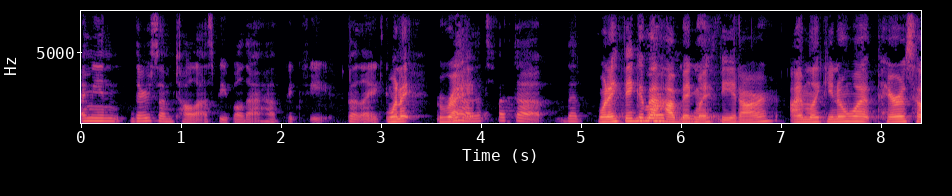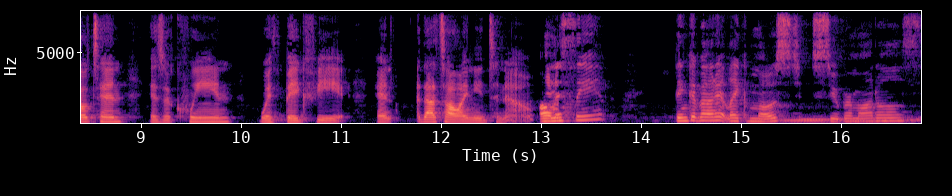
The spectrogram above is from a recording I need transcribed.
I mean, there's some tall ass people that have big feet, but like when I right, yeah, that's fucked up. That when I think about how big my feet are, I'm like, you know what? Paris Hilton is a queen with big feet, and that's all I need to know. Honestly, think about it like most supermodels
